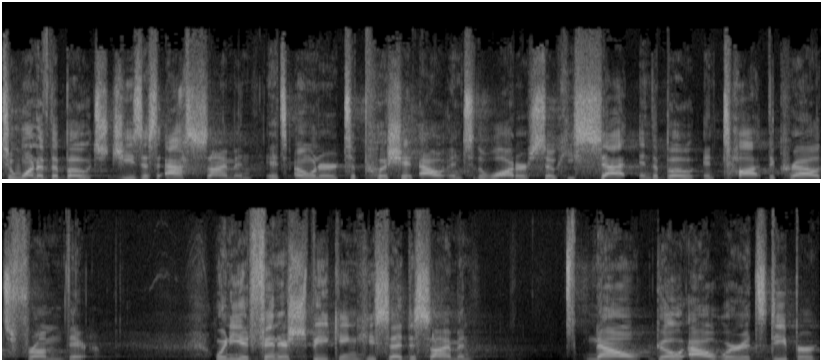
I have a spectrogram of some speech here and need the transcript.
to one of the boats, Jesus asked Simon, its owner, to push it out into the water. So he sat in the boat and taught the crowds from there. When he had finished speaking, he said to Simon, Now go out where it's deeper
